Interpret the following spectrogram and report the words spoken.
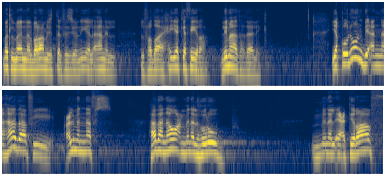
مثل ما قلنا البرامج التلفزيونية الآن الفضائحية كثيرة. لماذا ذلك؟ يقولون بأن هذا في علم النفس هذا نوع من الهروب من الاعتراف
